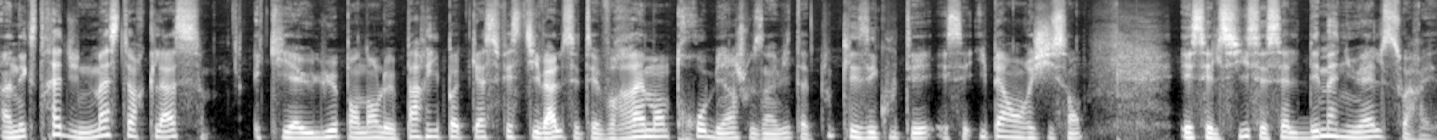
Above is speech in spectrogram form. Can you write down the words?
un extrait d'une masterclass qui a eu lieu pendant le Paris Podcast Festival. C'était vraiment trop bien. Je vous invite à toutes les écouter et c'est hyper enrichissant. Et celle-ci, c'est celle d'Emmanuel Suarez.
